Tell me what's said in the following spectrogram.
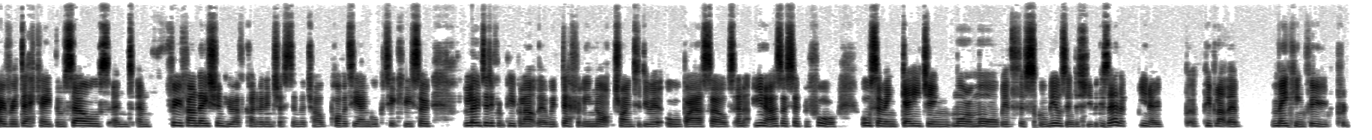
over a decade themselves and and food foundation who have kind of an interest in the child poverty angle particularly. So loads of different people out there. We're definitely not trying to do it all by ourselves. And you know as i said before also engaging more and more with the school meals industry because they're the you know people out there making food pre-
